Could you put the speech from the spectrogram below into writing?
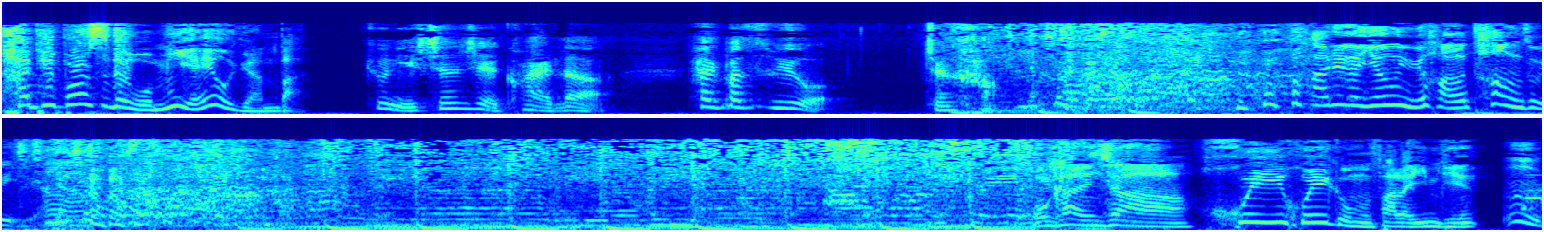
，Happy Birthday，我们也有原版。祝你生日快乐，Happy birthday to you，真好。他这个英语好像烫嘴啊。我们看一下灰灰给我们发来音频。嗯，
